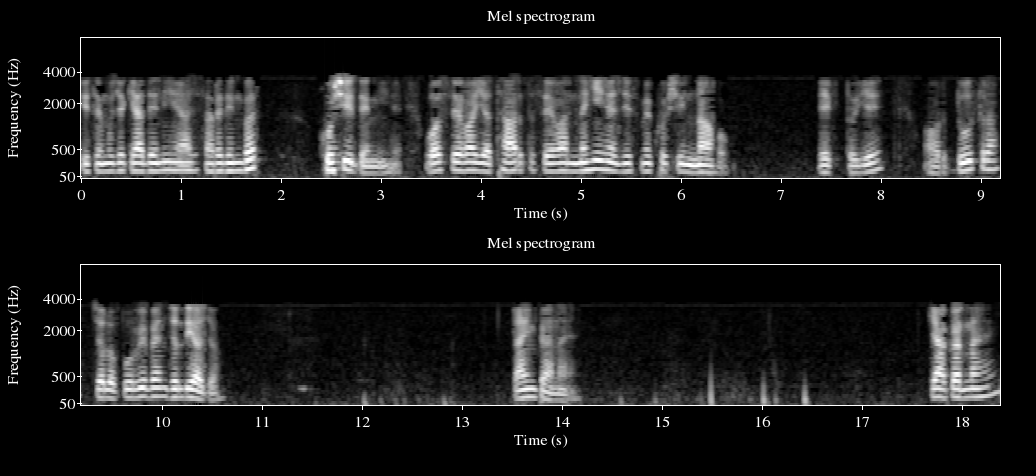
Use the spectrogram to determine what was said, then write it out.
इसे मुझे क्या देनी है आज सारे दिन भर? खुशी देनी है। वो सेवा यथार्थ सेवा नहीं है जिसमें खुशी ना हो। एक तो ये और दूसरा, चलो पूर्वी बहन, जल्दी आ जाओ। टाइम पे आना है। क्या करना है?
